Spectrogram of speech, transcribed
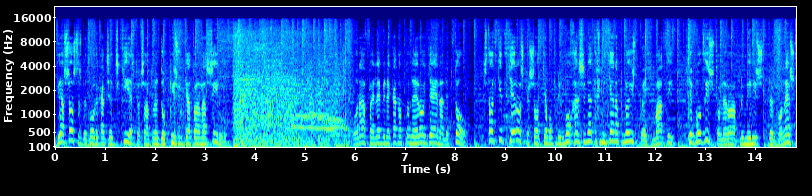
Διασώστες με 12 τζετσκι έσπευσαν να τον εντοπίσουν και να τον ανασύρουν. Ο Ράφαελ έμεινε κάτω από το νερό για ένα λεπτό. Στάθηκε τυχερός και σώθηκε από πνιγμό χάρη σε μια τεχνική αναπνοής που έχει μάθει και εμποδίζει το νερό να πλημμυρίσει στους πνευμονές του.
